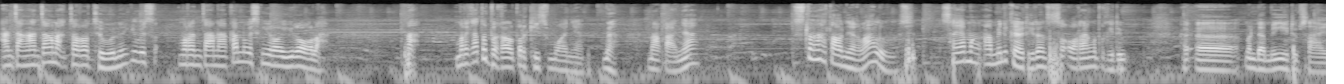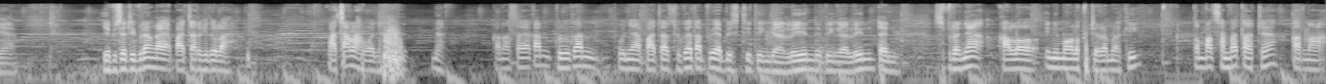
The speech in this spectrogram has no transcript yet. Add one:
ancang-ancang nak coro Jawa ini wis merencanakan wis ngiro-ngiro lah. Nah mereka tuh bakal pergi semuanya. Nah makanya setengah tahun yang lalu saya mengamini kehadiran seseorang untuk hidup uh, mendampingi hidup saya. Ya bisa dibilang kayak pacar gitulah. Pacar lah pokoknya. Nah karena saya kan dulu kan punya pacar juga tapi habis ditinggalin ditinggalin dan sebenarnya kalau ini mau lebih dalam lagi tempat sambat ada karena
